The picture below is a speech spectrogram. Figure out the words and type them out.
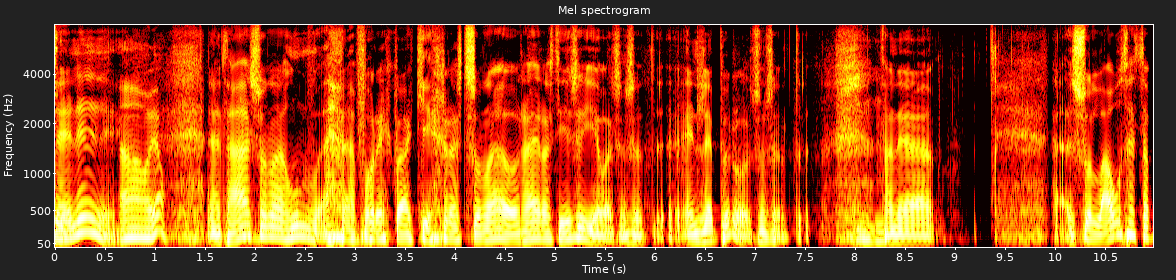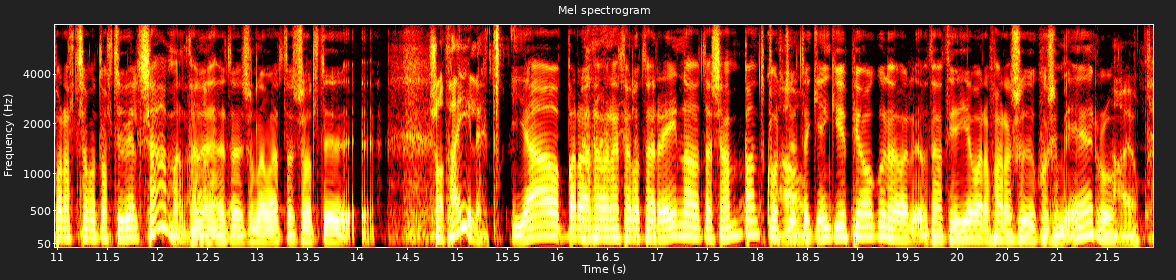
Nei, nei, nei, já, En það er svona, hún fór eitthvað að gerast svona og hrærast í þessu. Ég var einhleipur sem sagt, þannig að svo láð þetta bara allt saman alltaf vel saman þannig að þetta svona, var þetta svolítið Svona þægilegt. Já, bara það var hægt að láta reyna á þetta samband hvort Já. þetta gengi upp hjá okkur það var það því ég var að fara að sögðu hvað sem er og,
